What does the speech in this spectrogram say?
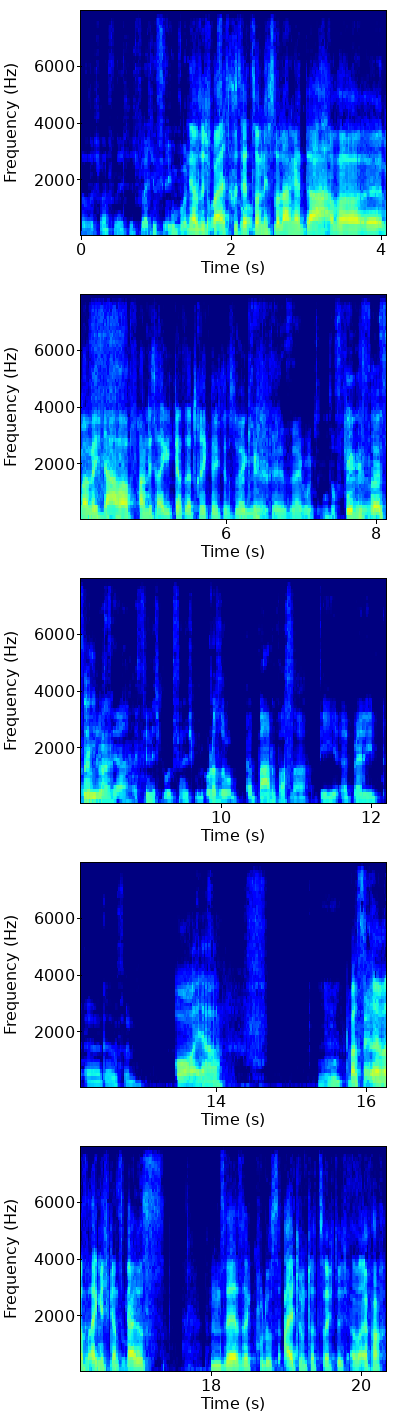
also ich weiß nicht. Vielleicht ist irgendwo in Ja, der also ich weiß bis jetzt noch nicht so lange da, aber äh, immer wenn ich da war, fand ich es eigentlich ganz erträglich, deswegen. Okay, okay, sehr gut. Ein Duftbaum Ging's, ist nicht, ja. Finde ich gut, finde ich gut. Oder so äh, Badewasser, wie äh, Belly äh, Dolphin. Oh ja. Hm? Was, äh, was eigentlich ganz so. geil ist, ein sehr, sehr cooles Item tatsächlich. Also einfach,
